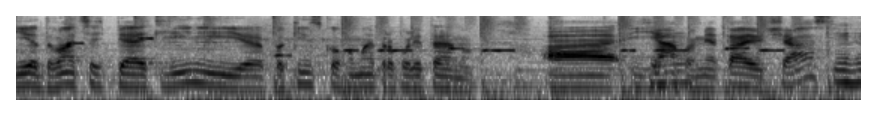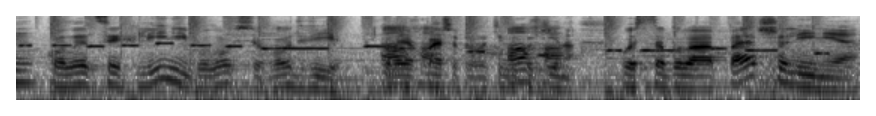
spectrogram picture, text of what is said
є 25 ліній Пекінського метрополітену. А я Мгм. пам'ятаю час, Мгм. коли цих ліній було всього дві. Коли я вперше прилетів до Пекіна. Ось це була перша лінія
